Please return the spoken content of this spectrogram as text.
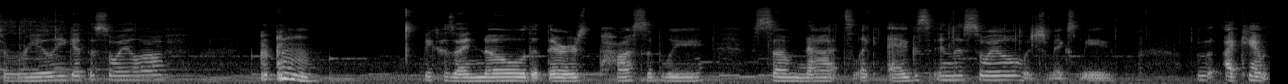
to really get the soil off. because I know that there's possibly some gnats like eggs in this soil, which makes me I can't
